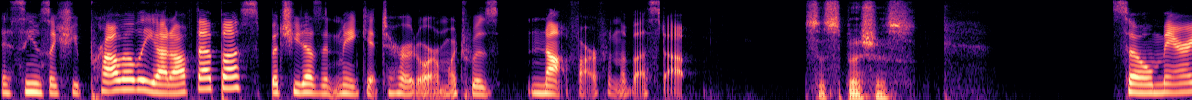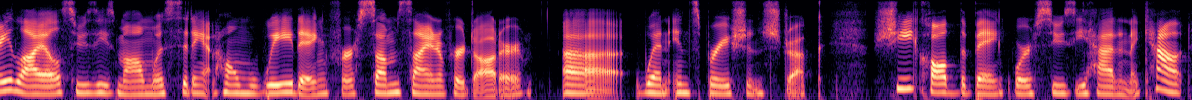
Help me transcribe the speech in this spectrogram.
It seems like she probably got off that bus, but she doesn't make it to her dorm, which was not far from the bus stop. Suspicious. So Mary Lyall, Susie's mom, was sitting at home waiting for some sign of her daughter uh, when inspiration struck. She called the bank where Susie had an account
